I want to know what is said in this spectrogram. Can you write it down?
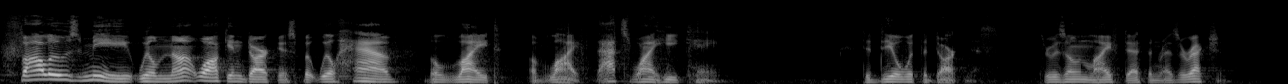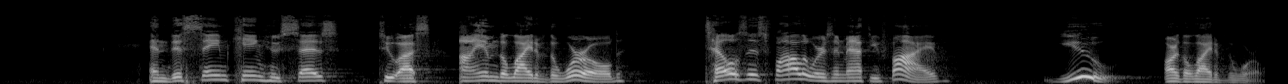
follows me will not walk in darkness, but will have the light of life. That's why he came. To deal with the darkness through his own life, death, and resurrection. And this same king who says to us, I am the light of the world, tells his followers in Matthew 5, You are the light of the world.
